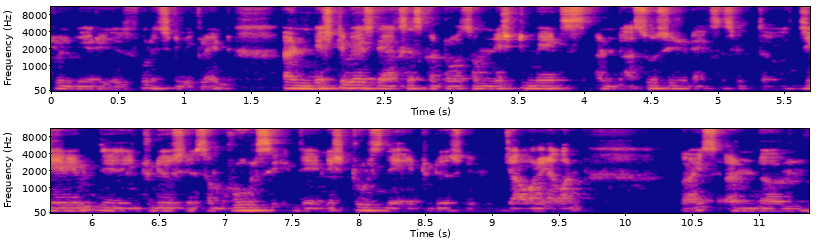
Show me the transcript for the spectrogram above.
It will be very useful HTTP client. And Nest-based the access control, some Nestmates and associated access with the JVM. They introduced some rules, the Nest rules they introduced in Java 11, guys. And um,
